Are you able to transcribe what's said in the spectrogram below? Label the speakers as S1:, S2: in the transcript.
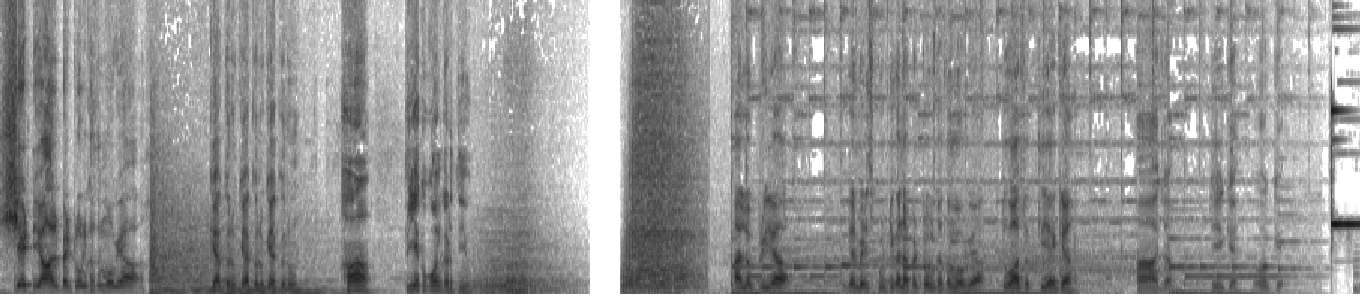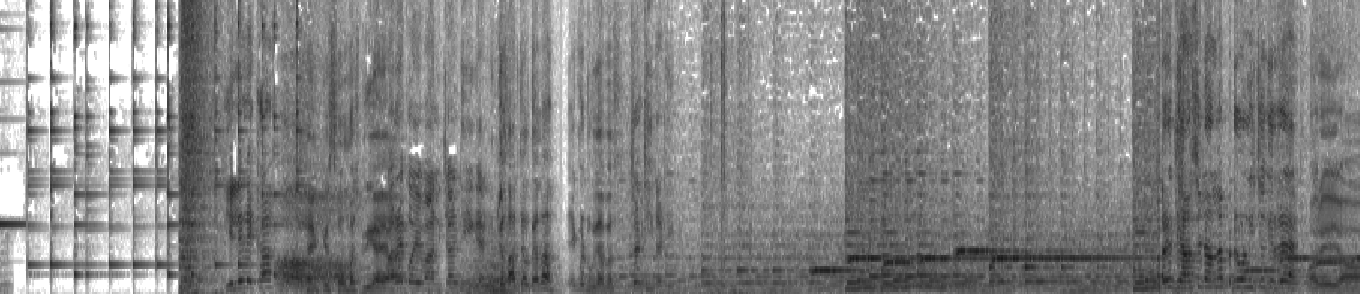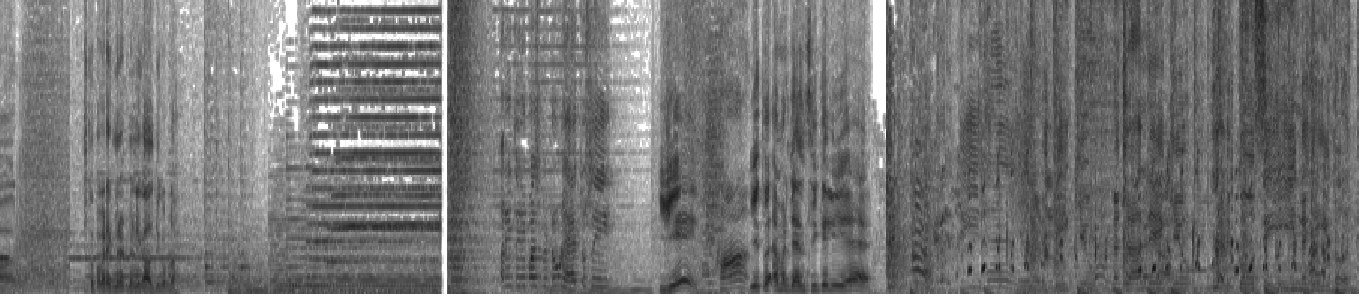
S1: Shit यार petrol खत्म हो गया। क्या करूँ क्या करूँ क्या करूँ? हाँ प्रिया को कॉल करती हूँ। हेलो प्रिया। यार, मेरी स्कूटी का ना पेट्रोल खत्म हो गया। तू आ सकती है क्या? हाँ आ जा। ठीक है ओके
S2: ये ले Rekha.
S1: Thank you so much Priya यार।
S2: अरे कोई बात नहीं चल ठीक है।
S1: उनके साथ चलते हैं ना? एक मिनट रुक जा बस।
S2: चल ठीक है ठीक है। अरे ध्यान से डालना पेट्रोल नीचे गिर रहा है।
S1: अरे यार। इसको पकड़ एक मिनट मैं निकालती हूँ कपड़ा।
S2: अरे तेरे पास पेट्रोल है तो सही।
S1: ये?
S2: हाँ।
S1: ये तो इमरजेंसी के लिए है।
S3: न जाने क्यों लड़कों सी नहीं होती।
